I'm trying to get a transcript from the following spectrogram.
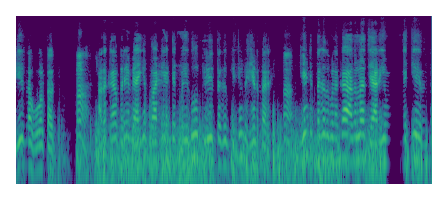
ಬೀಜ ಹೋಳ್ತಾವ್ರಿ ಅದಕ್ಕ ಬರೀ ಮ್ಯಾಗಿನ ತ್ವಾಟಿ ಅಟ್ಟೆ ಕೊಯ್ದು ತಿರುಗಿ ತೆಗೆದ್ ಬಿಟ್ಟಿಂದ ಹಿಂಡ್ತಾರ್ರಿ. ಹಿಂಡಿ ತೆಗೆದ ಬಳಕ ಅದನ್ನ ಜಾರಿಗೆ ಹಾಕಿ ರಸ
